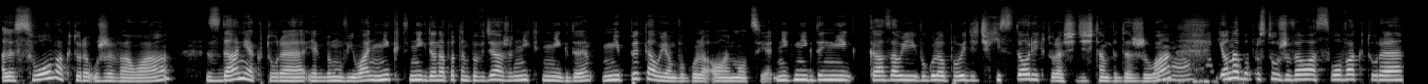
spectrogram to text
ale słowa, które używała, zdania, które jakby mówiła, nikt nigdy, ona potem powiedziała, że nikt nigdy nie pytał ją w ogóle o emocje, nikt nigdy nie kazał jej w ogóle opowiedzieć historii, która się gdzieś tam wydarzyła mhm. i ona po prostu używała słowa, które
